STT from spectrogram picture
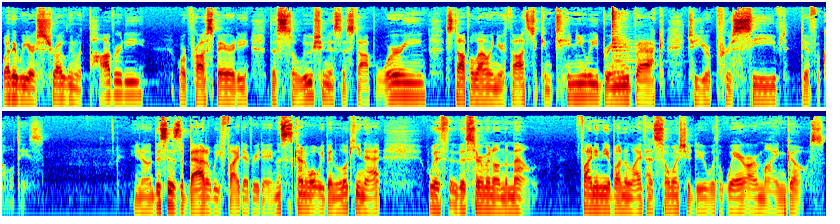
Whether we are struggling with poverty, or prosperity, the solution is to stop worrying, stop allowing your thoughts to continually bring you back to your perceived difficulties. You know, this is the battle we fight every day. And this is kind of what we've been looking at with the Sermon on the Mount. Finding the abundant life has so much to do with where our mind goes.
